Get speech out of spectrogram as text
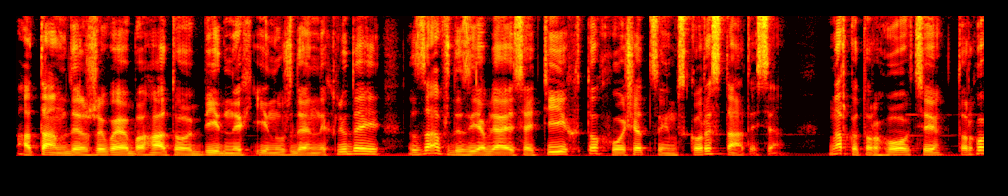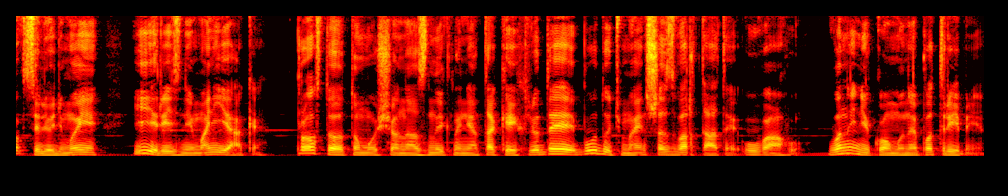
А там, де живе багато бідних і нужденних людей, завжди з'являються ті, хто хоче цим скористатися: наркоторговці, торговці людьми і різні маньяки. Просто тому, що на зникнення таких людей будуть менше звертати увагу. Вони нікому не потрібні.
